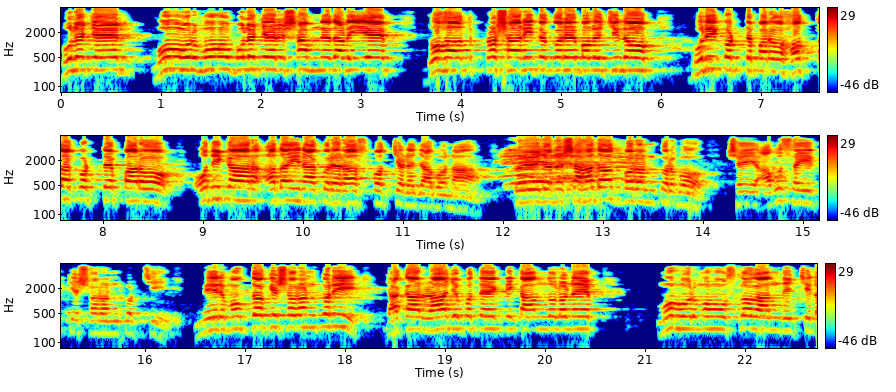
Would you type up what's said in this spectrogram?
বুলেটের মোহর মোহ বুলেটের সামনে দাঁড়িয়ে দোহাত প্রসারিত করে বলেছিল, গুলি করতে পারো, হত্যা করতে পারো, অধিকার আদায় না করে রাজপথ ছেড়ে যাব না। প্রয়োজনে শাহাদাত বরণ করব। সেই আবু সাইদকে স্মরণ করছি। মীর মুগ্ধকে স্মরণ করি। ঢাকার রাজপথে একদিকে আন্দোলনে মুহুর্মুহ স্লোগান দিচ্ছিল,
